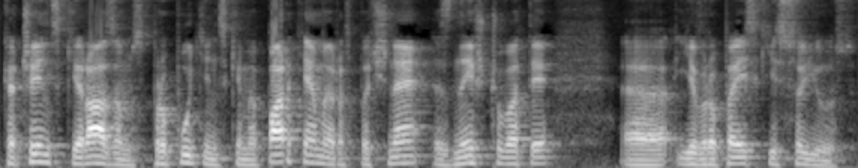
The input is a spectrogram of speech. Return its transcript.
Качинський разом з пропутінськими партіями розпочне знищувати е, Європейський Союз.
